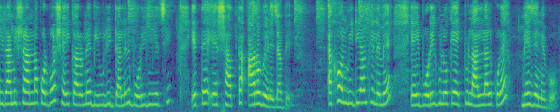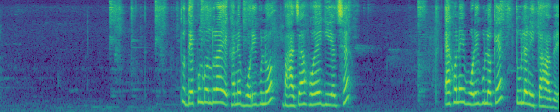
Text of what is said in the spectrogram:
নিরামিষ রান্না করব, সেই কারণে বিউলির ডালের বড়ি নিয়েছি। এতে এর স্বাদটা আরও বেড়ে যাবে। এখন মিডিয়াম ফ্লেমে এই বড়িগুলোকে একটু লাল লাল করে ভেজে নেব। তো দেখুন বন্ধুরা, এখানে বড়িগুলো ভাজা হয়ে গিয়েছে। এখন এই বড়িগুলোকে তুলে নিতে হবে।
